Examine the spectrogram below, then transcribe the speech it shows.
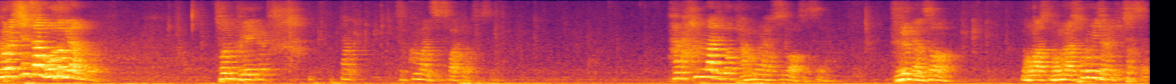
그건 신선 모독이라는 거예요. 저는 그 얘기를 그냥 듣고만 있을 수밖에 없었어요. 단 한마디도 반문을 할 수가 없었어요. 들으면서 너무나, 너무나 소름이 저는 끼쳤어요.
